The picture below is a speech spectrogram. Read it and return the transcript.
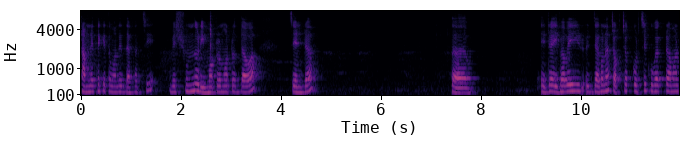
সামনে থেকে তোমাদের দেখাচ্ছি, বেশ সুন্দরই মটর মটর দেওয়া চেনটা তা এটা এইভাবেই দেখো না, চকচক করছে, খুব একটা আমার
